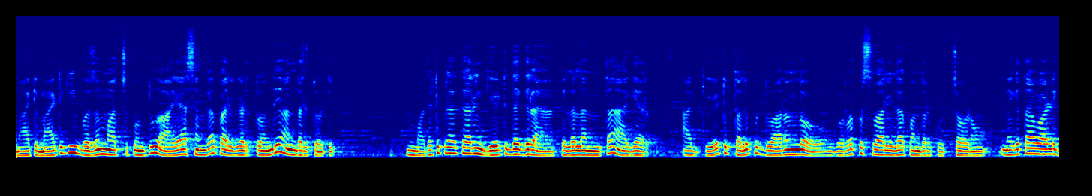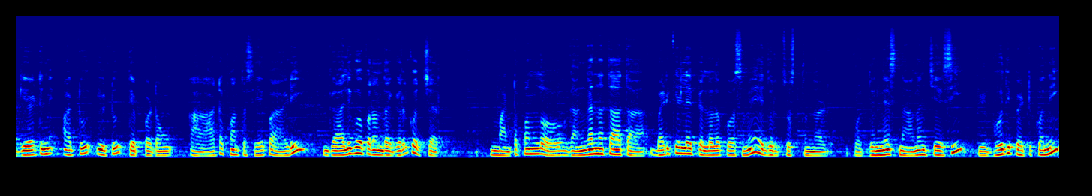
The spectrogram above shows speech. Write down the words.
మాటి మాటికి భుజం మార్చుకుంటూ ఆయాసంగా పరిగెడుతోంది అందరితోటి. మొదటి ప్రకారం గేటు దగ్గర పిల్లలంతా ఆగారు. ఆ గేటు తలుపు ద్వారంలో గుర్రపు స్వారీలా కొందరు కూర్చోవడం మిగతా వాళ్ళు గేటుని అటు ఇటు తిప్పడం ఆ ఆట కొంతసేపు ఆడి గాలిగోపురం దగ్గరకు వచ్చారు. మంటపంలో గంగన్న తాత బడికెళ్ళే పిల్లల కోసమే ఎదురు చూస్తున్నాడు పొద్దున్నే స్నానం చేసి విభూది పెట్టుకొని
